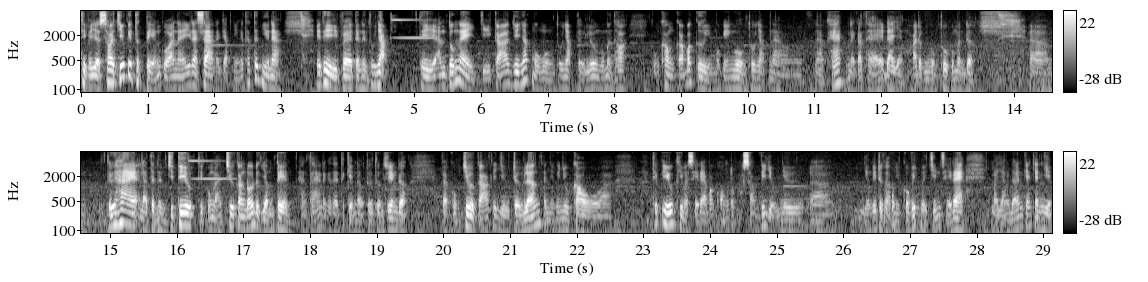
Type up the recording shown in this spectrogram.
Thì bây giờ soi chiếu cái thực tiễn của anh ấy ra sao để gặp những cái thách thức như nào? Thế thì về tình hình thu nhập thì anh Tuấn này chỉ có duy nhất một nguồn thu nhập từ lương của mình thôi. Cũng không có bất kỳ một cái nguồn thu nhập nào nào khác để có thể đa dạng hóa được nguồn thu của mình được. À, thứ hai là tình hình chi tiêu thì cũng là chưa cân đối được dòng tiền hàng tháng để có thể tiết kiệm đầu tư thường xuyên được. Và cũng chưa có cái dự trữ lớn cho những cái nhu cầu à, thiết yếu khi mà xảy ra bất ổn trong cuộc sống. Ví dụ như à, những cái trường hợp như Covid-19 xảy ra mà dẫn đến các doanh nghiệp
